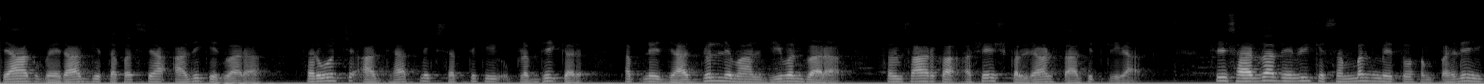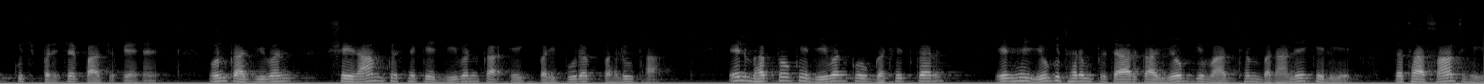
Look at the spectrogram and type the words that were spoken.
त्याग, वैराग्य, तपस्या आदि के द्वारा सर्वोच्च आध्यात्मिक सत्य की उपलब्धि कर अपने जाज्वल्यमान जीवन द्वारा संसार का अशेष कल्याण साधित किया। श्री शारदा देवी के संबंध में तो हम पहले ही कुछ परिचय पा चुके हैं। उनका जीवन श्री रामकृष्ण के जीवन का एक परिपूरक पहलू था। इन भक्तों के जीवन को गठित कर, इन्हें युग धर्म प्रचार का योग्य माध्यम बनाने के लिए तथा साथ ही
